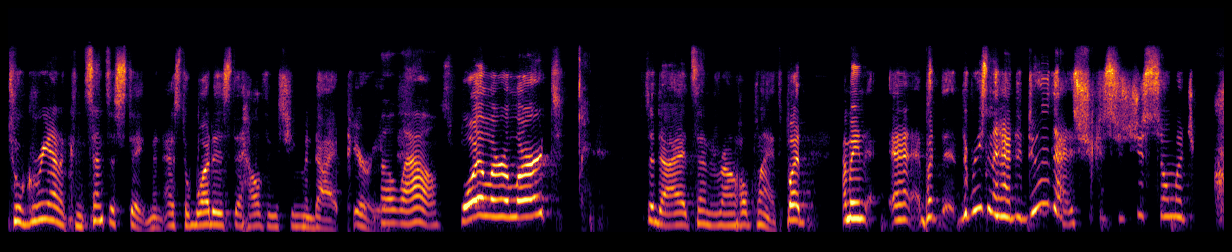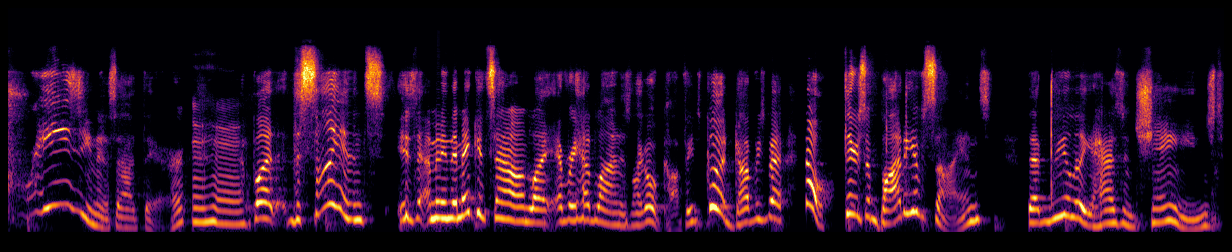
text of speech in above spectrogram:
to agree on a consensus statement as to what is the healthiest human diet, period. Oh, wow. Spoiler alert, it's a diet centered around whole plants. But I mean, uh, but the, the, reason they had to do that is because there's just so much craziness out there. Mm-hmm. But the science is, I mean, they make it sound like every headline is like, oh, coffee's good, coffee's bad. No, there's a body of science that really hasn't changed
